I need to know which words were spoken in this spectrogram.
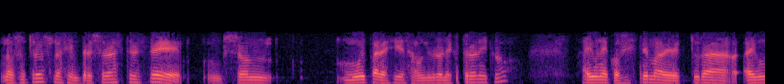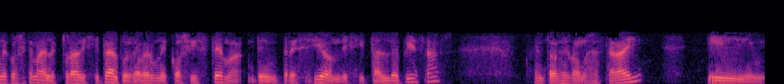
nosotros las impresoras 3D son muy parecidas a un libro electrónico, hay un ecosistema de lectura, hay un ecosistema de lectura digital, pues va a haber un ecosistema de impresión digital de piezas, entonces vamos a estar ahí. Y,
